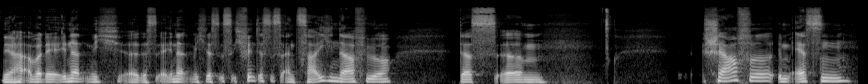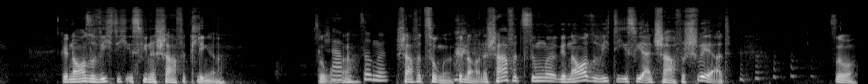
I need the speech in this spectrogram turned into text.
Ja, aber der erinnert mich, äh, das erinnert mich, das ist, ich finde, das ist ein Zeichen dafür, dass ähm, Schärfe im Essen genauso wichtig ist wie eine scharfe Klinge. So, Scharfe ne? Zunge. Scharfe Zunge, genau. Eine scharfe Zunge genauso wichtig ist wie ein scharfes Schwert. So,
